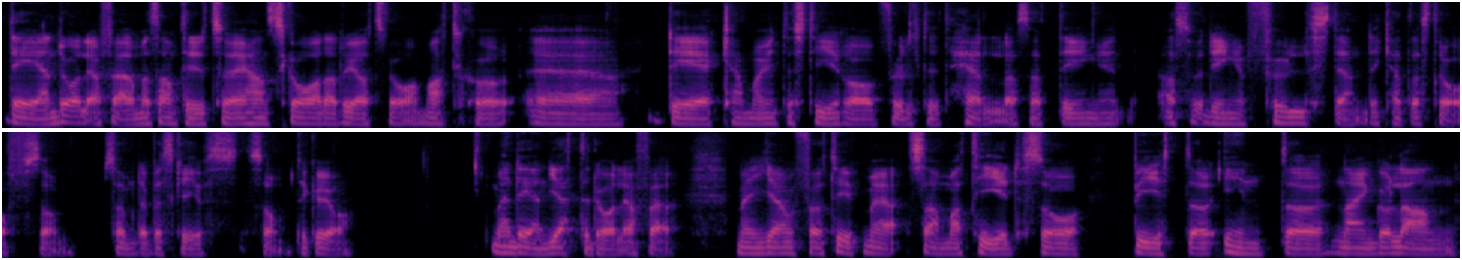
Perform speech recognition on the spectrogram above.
det, är en dålig affär, men samtidigt så är han skadad och gör två matcher. Eh, det kan man ju inte styra av fullt ut heller, så att det är ingen, alltså det är ingen fullständig katastrof som, som det beskrivs som, tycker jag. Men det är en jättedålig affär. Men jämför typ med samma tid så byter Inter Nainggolan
